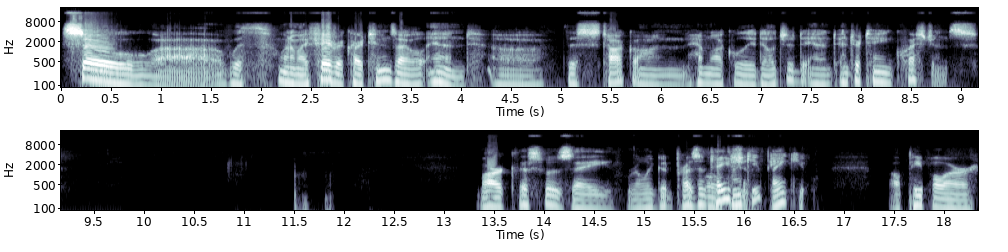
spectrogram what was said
So, with one of my favorite cartoons, I will end this talk on Hemlock woolly adelgid and entertain questions. Mark, this was a really good presentation. Well, thank you. Thank you. While people are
